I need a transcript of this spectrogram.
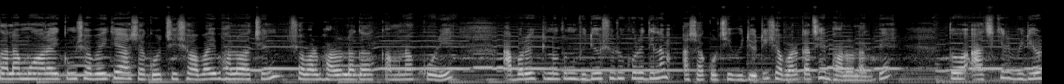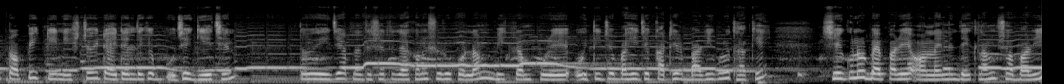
আসসালামু আলাইকুম সবাইকে। আশা করছি সবাই ভালো আছেন। সবার ভালো লাগা কামনা করে আবারও একটি নতুন ভিডিও শুরু করে দিলাম। আশা করছি ভিডিওটি সবার কাছেই ভালো লাগবে। তো আজকের ভিডিওর টপিকটি নিশ্চয়ই টাইটেল দেখে বুঝে গিয়েছেন। তো এই যে আপনাদের সাথে দেখানো শুরু করলাম, বিক্রমপুরে ঐতিহ্যবাহী যে কাঠের বাড়িগুলো থাকে, সেগুলোর ব্যাপারে অনলাইনে দেখলাম, সবারই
